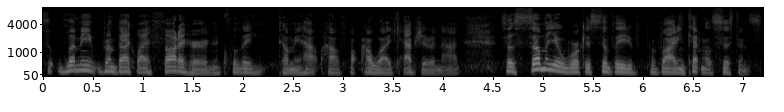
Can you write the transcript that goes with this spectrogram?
So let me run back what I thought I heard and clearly tell me how how how well I captured or not. So some of your work is simply providing technical assistance.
